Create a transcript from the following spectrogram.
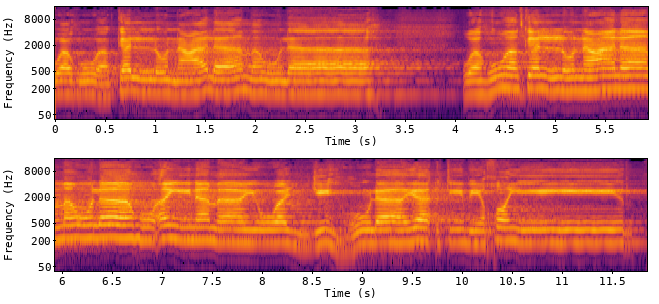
وهو كل على مولاه وهو كل على مولاه اينما يوجهه لا يات بخير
